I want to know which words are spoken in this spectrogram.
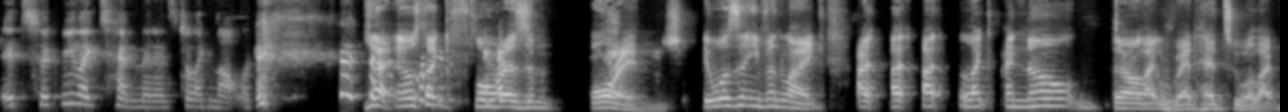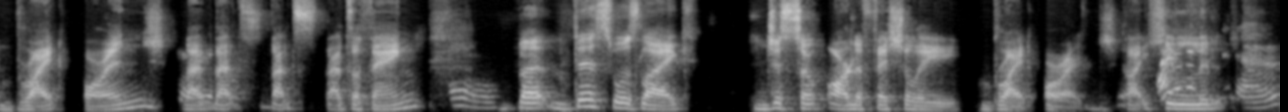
it took me like ten minutes to like not look at. it. yeah, it was like fluorescent orange. It wasn't even like I, I, I like I know there are like redheads who are like bright orange. That that's that's that's a thing. Oh. But this was like just so artificially bright orange. Like he Why did they lit- do that?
